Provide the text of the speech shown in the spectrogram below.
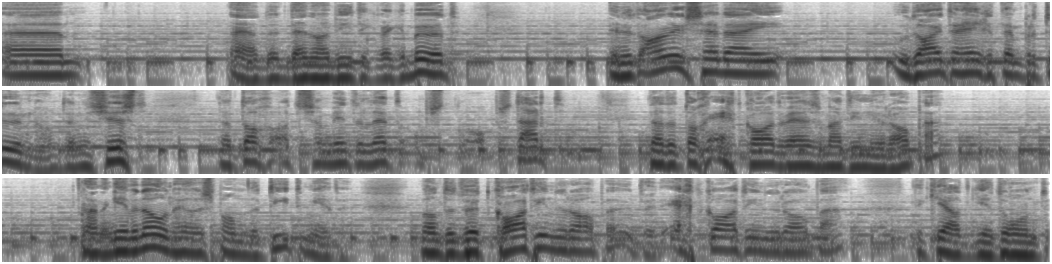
ehm nou ja, dat- daarna weet ik wat gebeurt. En uiteindelijk zijn wij hoe daar te hege temperaturen komt. En het is juist dat toch, als zo'n winter let op, op start, dat het toch echt koud was maar in Europa. Nou, dan gaan we nou een hele spannende tijd te meten. Want het wordt koud in Europa, het wordt echt koud in Europa. De kelt gaat rond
